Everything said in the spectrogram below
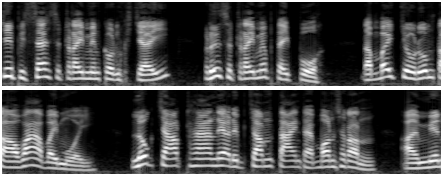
ជាពិសេសស្ត្រីមានកូនខ្ចីឬស្ត្រីមានផ្ទៃពោះដើម្បីចូលរួមតវ៉ាអ្វីមួយលោកចោទថាអ្នករៀបចំតែងតែបនស្រន់ឲ្យមាន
